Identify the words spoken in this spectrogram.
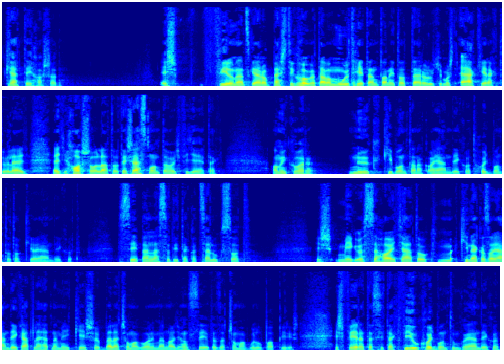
ketté hasad. És Filmecger a Pesti Golgotában múlt héten tanított erről, úgyhogy most elkérek tőle egy, egy hasonlatot, és ezt mondta, hogy figyeljetek, amikor nők kibontanak ajándékot, hogy bontotok ki ajándékot? Szépen leszeditek a celuxot, és még összehajtjátok, kinek az ajándékát lehetne még később belecsomagolni, mert nagyon szép ez a csomagoló papír, és, és félreteszitek. Fiúk, hogy bontunk ajándékot?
